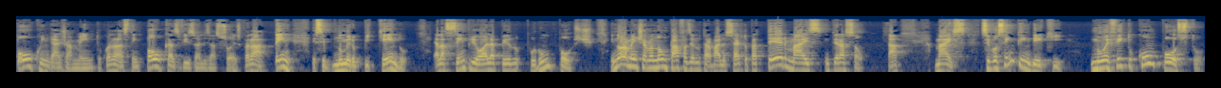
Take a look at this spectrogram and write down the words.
pouco engajamento, quando elas têm poucas visualizações, quando ela tem esse número pequeno, ela sempre olha pelo, por um post. E normalmente ela não está fazendo o trabalho certo para ter mais interação, tá? Mas se você entender que no efeito composto,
